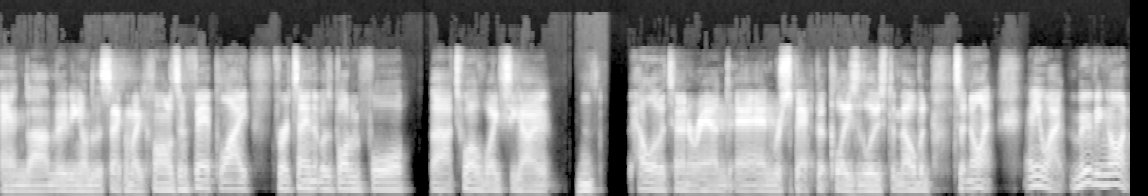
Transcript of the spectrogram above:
and uh, moving on to the second week of finals. And fair play for a team that was bottom four uh, 12 weeks ago hell of a turnaround and respect, but please lose to Melbourne tonight. Anyway, moving on.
